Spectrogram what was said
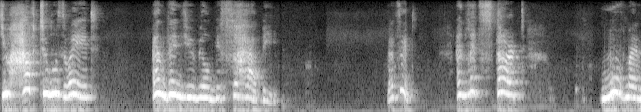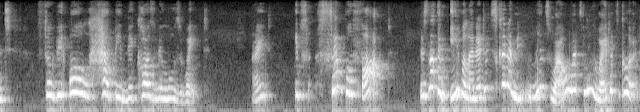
you have to lose weight, and then you will be so happy. That's it. And let's start movement so we all happy because we lose weight, right? It's simple thought. There's nothing evil in it. It's kind of means well. Let's lose weight. It's good.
